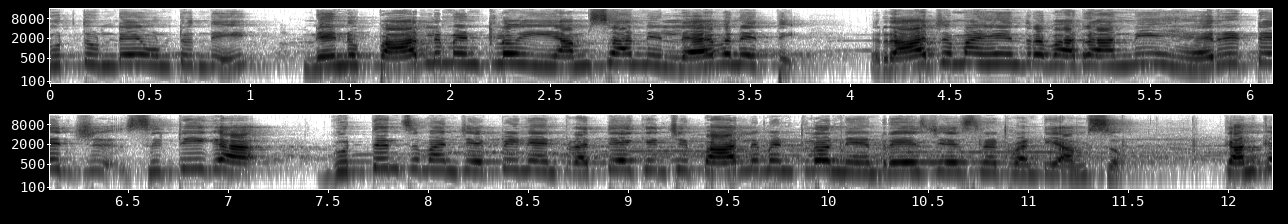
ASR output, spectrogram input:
గుర్తుండే ఉంటుంది నేను పార్లమెంట్లో ఈ అంశాన్ని లేవనెత్తి రాజమహేంద్రవరాన్ని హెరిటేజ్ సిటీగా గుర్తించమని చెప్పి నేను ప్రత్యేకించి పార్లమెంట్లో నేను రేజ్ చేసినటువంటి అంశం. కనుక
